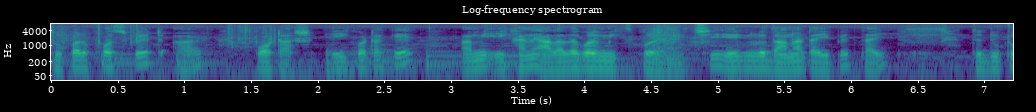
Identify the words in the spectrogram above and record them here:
সুপার ফসফেট আর পটাশ। এই কটাকে আমি এখানে আলাদা করে মিক্স করে নিচ্ছি। এগুলো দানা টাইপের, তাই। তো দুটো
